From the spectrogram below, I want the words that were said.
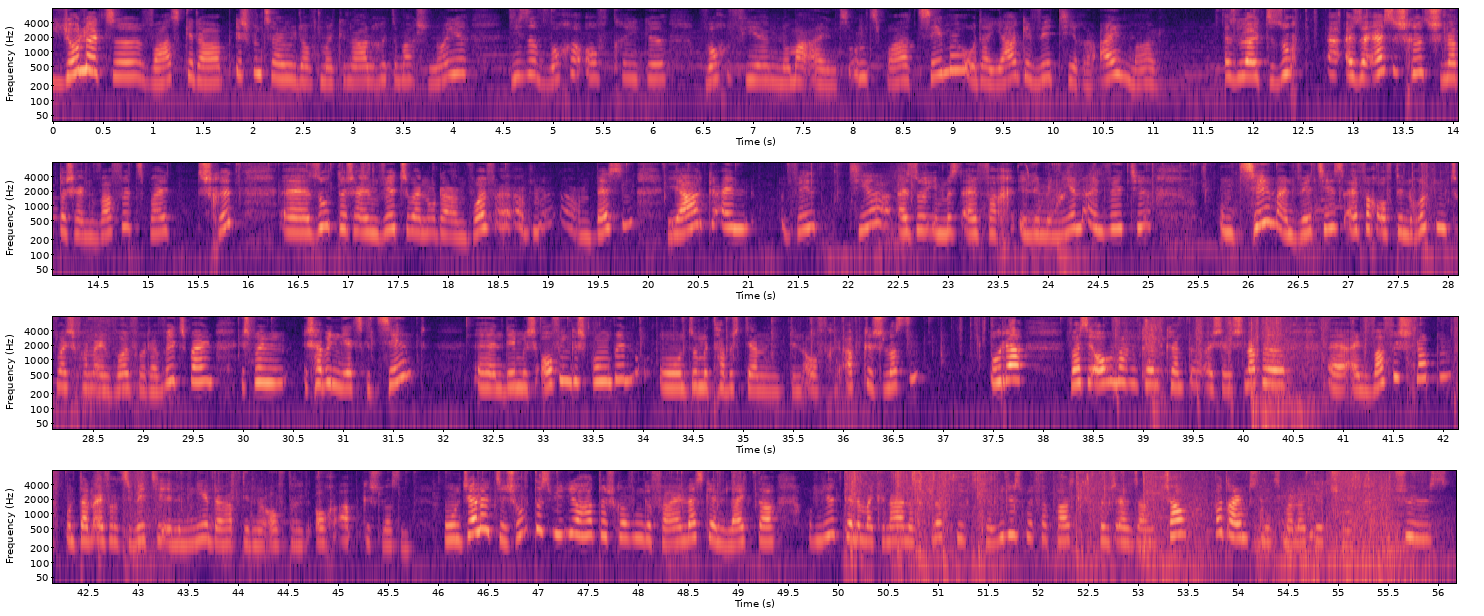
Jo Leute, was geht ab? Ich bin Sam wieder auf meinem Kanal. Heute mache ich neue diese Woche Aufträge, Woche 4, Nummer 1. Und zwar zähme oder jage Wildtiere einmal. Also Leute, sucht, also erster Schritt, schnappt euch eine Waffe, zweiter Schritt, äh, sucht euch einen Wildschwein oder einen Wolf am, am besten, jagt ein Wildtier, also ihr müsst einfach eliminieren ein Wildtier um 10 ein Wildtier ist einfach auf den Rücken, zum Beispiel von einem Wolf oder Wildschwein. Ich bin, ich habe ihn jetzt gezähmt, äh, indem ich auf ihn gesprungen bin und somit habe ich dann den Auftrag abgeschlossen. Oder was ihr auch machen könnt, könnt ihr euch eine Schnappe, äh, eine Waffe schnappen und dann einfach das Wildtier eliminieren, dann habt ihr den Auftrag auch abgeschlossen. Und ja Leute, ich hoffe das Video hat euch gefallen. Lasst gerne ein Like da, abonniert gerne meinen Kanal, das Glocke, keine Videos mehr verpasst. Dann würde ich sagen, ciao, haut rein, bis zum nächsten Mal Leute, tschüss. Tschüss.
